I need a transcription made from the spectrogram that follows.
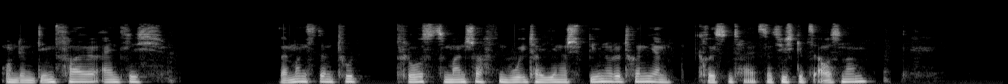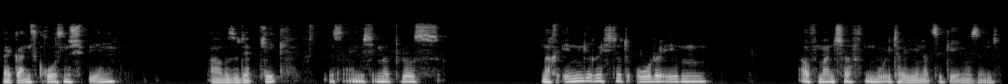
Und in dem Fall eigentlich, wenn man es denn tut, bloß zu Mannschaften, wo Italiener spielen oder trainieren. Größtenteils. Natürlich gibt es Ausnahmen bei ganz großen Spielen. Aber so der Blick ist eigentlich immer bloß nach innen gerichtet oder eben auf Mannschaften, wo Italiener zugegen sind.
